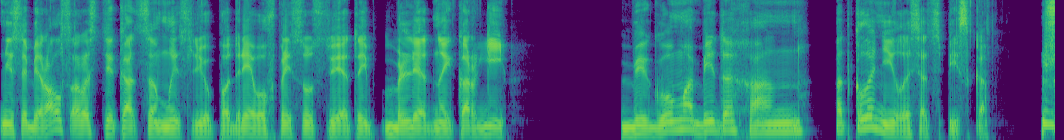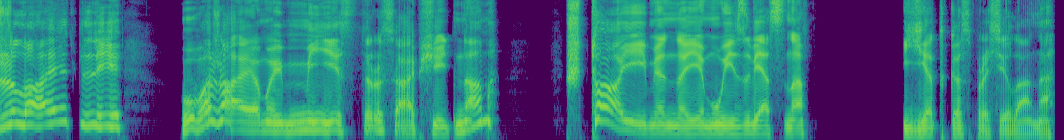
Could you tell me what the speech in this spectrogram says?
не собирался растекаться мыслью по древу в присутствии этой бледной корги. Бегум Абида хан отклонилась от списка. «Желает ли уважаемый министр сообщить нам, что именно ему известно?» Едко спросила она.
